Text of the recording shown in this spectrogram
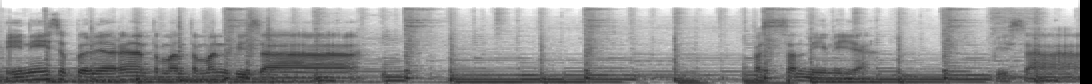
Ini sebenarnya teman-teman bisa pesen ini ya. Bisa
